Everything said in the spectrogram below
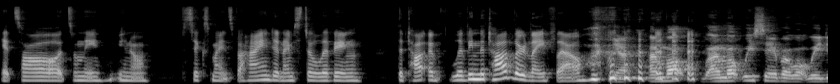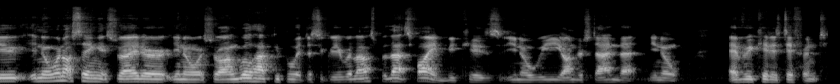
it's all it's only you know six months behind and i'm still living the to- living the toddler life now. yeah, and what and what we say about what we do, you know, we're not saying it's right or you know it's wrong. We'll have people that disagree with us, but that's fine because you know we understand that you know every kid is different.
